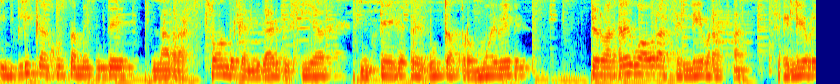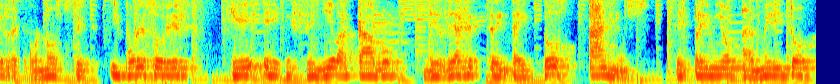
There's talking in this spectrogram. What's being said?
implican justamente la razón de Canirac, decía, integra, educa, promueve, pero agrego ahora celebra, celebra y reconoce. Y por eso es que se lleva a cabo desde hace 32 años el premio al mérito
